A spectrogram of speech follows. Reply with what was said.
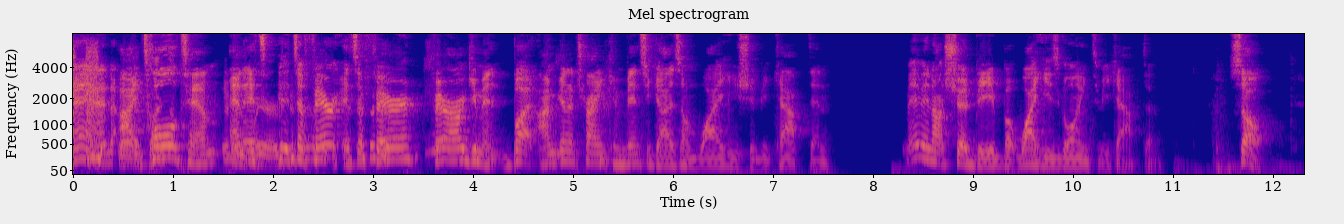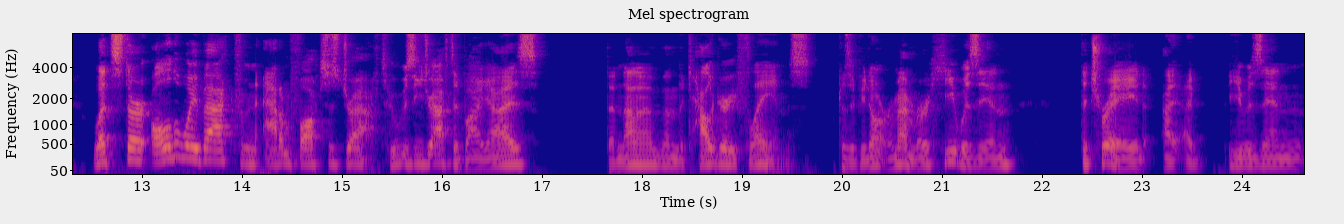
And Well, I it's like- told him, it and it's weird. it's a fair it's a fair fair argument, but I'm gonna try and convince you guys on why he should be captain. Maybe not should be, but why he's going to be captain. So let's start all the way back from Adam Fox's draft. Who was he drafted by, guys? The none other than the Calgary Flames. Because if you don't remember, he was in the trade. I, I he was in.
